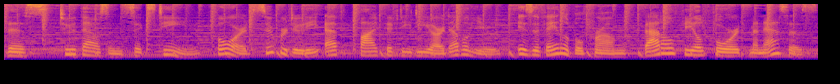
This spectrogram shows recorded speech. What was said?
This 2016 Ford Super Duty F550 DRW is available from Battlefield Ford Manassas.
